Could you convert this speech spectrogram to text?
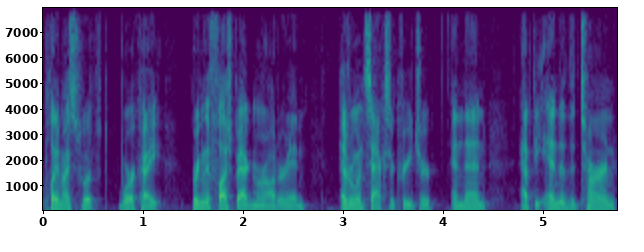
play my Swift Warkite, bring the fleshbag marauder in. Everyone sacks a creature, and then at the end of the turn,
